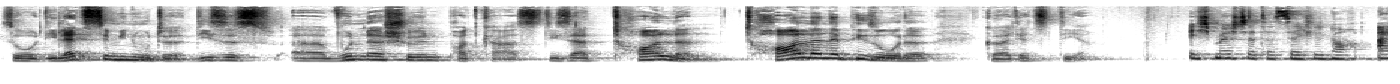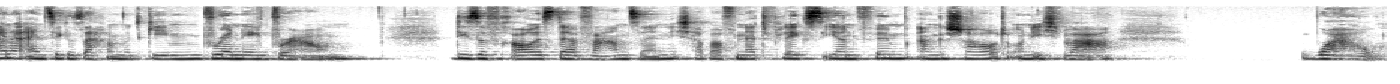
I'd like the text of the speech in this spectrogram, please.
So, die letzte Minute dieses äh, wunderschönen Podcasts, dieser tollen, tollen Episode gehört jetzt dir. Ich möchte tatsächlich noch eine einzige Sache mitgeben. Brene Brown. Diese Frau ist der Wahnsinn. Ich habe auf Netflix ihren Film angeschaut und ich war wow.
